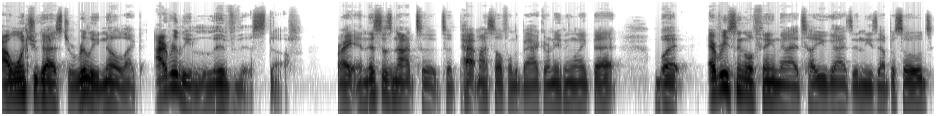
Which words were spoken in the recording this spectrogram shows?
I want you guys to really know like I really live this stuff, right? And this is not to to pat myself on the back or anything like that, but every single thing that I tell you guys in these episodes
